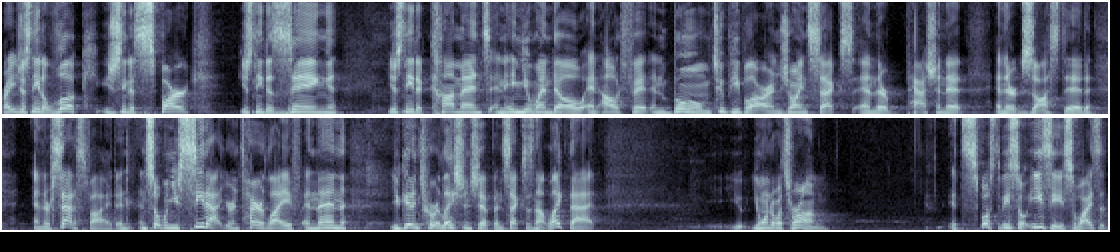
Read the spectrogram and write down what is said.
right? You just need a look, you just need a spark, you just need a zing, you just need a comment, an innuendo, an outfit, and boom, two people are enjoying sex and they're passionate and they're exhausted and they're satisfied. And, and so when you see that your entire life and then you get into a relationship and sex is not like that, you, you wonder what's wrong. It's supposed to be so easy, so why is it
